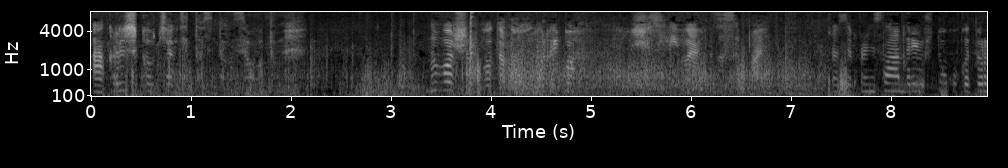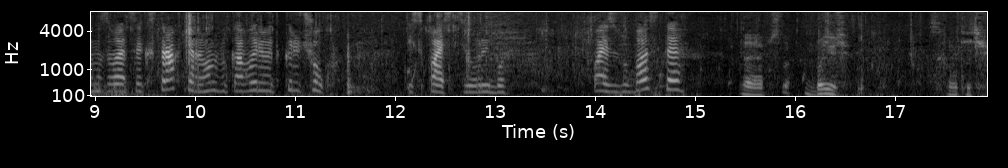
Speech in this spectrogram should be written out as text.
А, крышка у тебя где-то осталась. а Вот она. Ну, в общем, вот она, рыба счастливая засыпает. Сейчас я принесла Андрею штуку, которая называется экстрактор, и он выковыривает крючок из пасти у рыбы. Пасть зубастая, Да, я просто боюсь схватить.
